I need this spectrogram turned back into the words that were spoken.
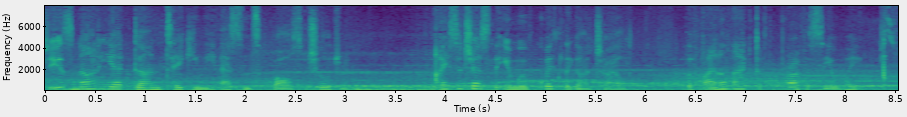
She is not yet done taking the essence of Bhaal's children. I suggest that you move quickly, Godchild. The final act of the prophecy awaits.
